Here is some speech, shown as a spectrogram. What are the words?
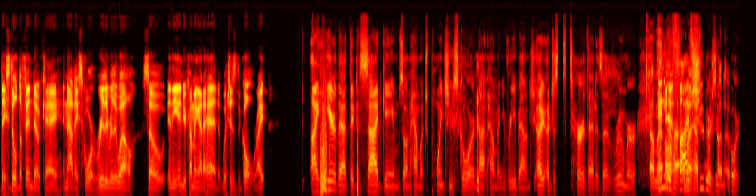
They still defend okay, and now they score really, really well. So in the end, you're coming out ahead, which is the goal, right? I hear that they decide games on how much points you score, not how many rebounds. I, I just heard that as a rumor. I'm And you have ha- I might five have shooters on the court.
